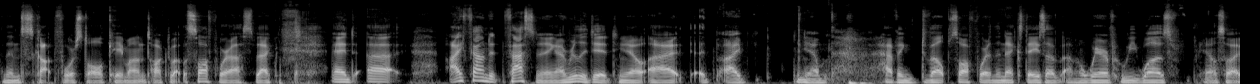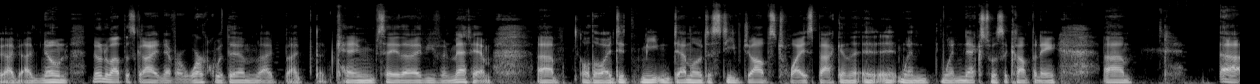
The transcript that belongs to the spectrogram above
and then Scott Forstall came on and talked about the software aspect, and uh, I found it fascinating. I really did. You know, I I you know, having developed software in the next days, I'm, I'm aware of who he was. You know, so I, have I've known known about this guy. I never worked with him. I, I can't even say that I've even met him. Um, although I did meet and demo to Steve Jobs twice back in the when when Next was a company. Um, uh,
